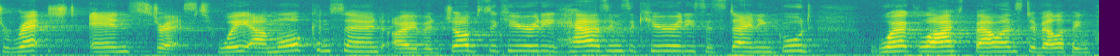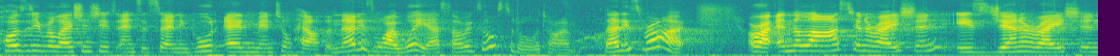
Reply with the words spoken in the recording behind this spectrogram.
stretched and stressed. We are more concerned over job security, housing security, sustaining good work life balance, developing positive relationships, and sustaining good and mental health. And that is why we are so exhausted all the time. That is right. All right, and the last generation is Generation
